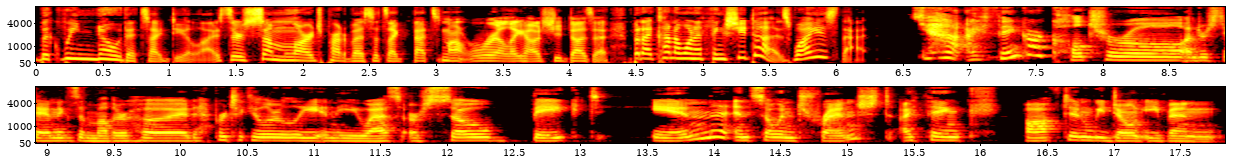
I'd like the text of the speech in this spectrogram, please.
Like, we know that's idealized. There's some large part of us that's like, that's not really how she does it. But I kind of want to think she does. Why is that? Yeah, I think our cultural understandings of motherhood, particularly in the US, are so baked in and so entrenched. I think often we don't even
